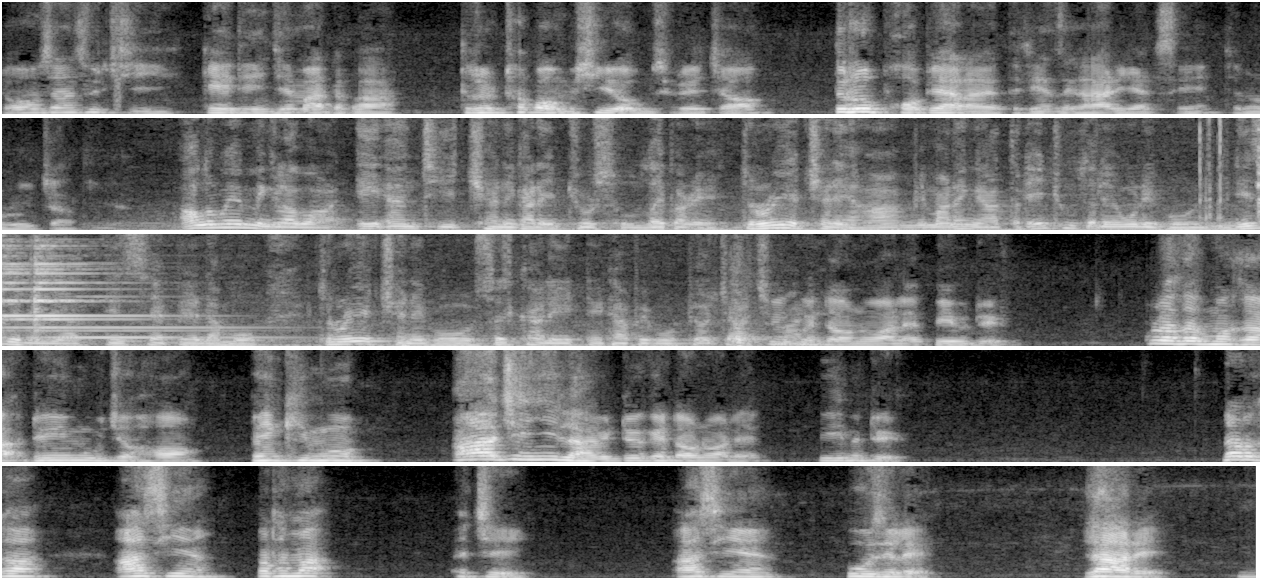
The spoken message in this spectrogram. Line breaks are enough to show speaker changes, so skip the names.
ဒေါအောင်ဆန်းစုကြည်ကေတင်ချင်းမှတပါသူတို့ထွက်ပေါက်မရှိတော့ဘူးဆိုတဲ့အကြောင်းသူတို့ဖော်ပြလာတဲ့သတင်းစကားတွေကဆင်ကျွန်တော်တို့ကြားသိတယ်
အားလုံးပဲမင်္ဂလာပါ ANT channel ကနေကြိုဆိုလိုက်ပါတယ်ကျွန်တော်ရဲ့ channel ဟာမြန်မာနိုင်ငံသတင်းထူးသတင်းဝင်တွေကိုနေ့စဉ်နဲ့တင်ဆက်ပေးတာမို့ကျွန်တော်ရဲ့ channel ကို subscribe နဲ့ data ပေးဖို့ပြောကြားချင်
ချွေး
ပါတ
ခွ
ယ်
င်တောင်းတော့လည်းပေးမတွေ့ဘူးကုလသမဂ္ဂအတွင်းမှုချဟောင်းဘန်ကီမွန်းအားချင်းကြီးလာပြီးတွေ့ခင်တောင်းတော့လည်းပေးမတွေ့ဘူးနောက်တစ်ခါအာဆီယံပထမအချိန်အာဆီယံကိုယ်စားလှယ် လာတယ်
